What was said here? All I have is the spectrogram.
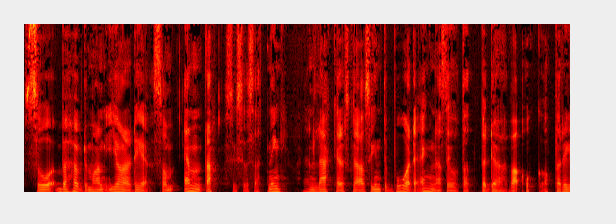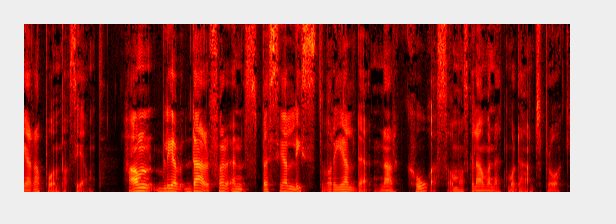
så behövde man göra det som enda sysselsättning. En läkare ska alltså inte både ägna sig åt att bedöva och operera på en patient. Han blev därför en specialist vad det gällde narkos om man skulle använda ett modernt språk.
